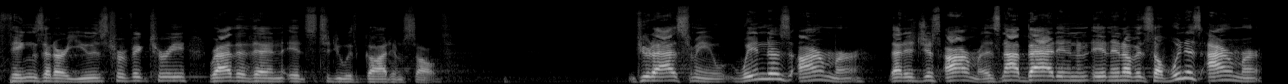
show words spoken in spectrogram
things that are used for victory rather than it's to do with God Himself. If you were to ask me, when does armor, that is just armor, it's not bad in, in and of itself, when does armor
